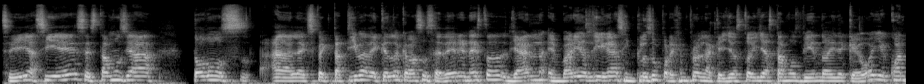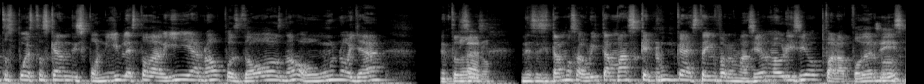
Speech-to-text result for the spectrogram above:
Sí, así es. Estamos ya todos a la expectativa de qué es lo que va a suceder en esto, ya en, varias ligas, incluso por ejemplo en la que yo estoy, ya estamos viendo ahí de que, oye, ¿cuántos puestos quedan disponibles todavía? No, pues dos, ¿no? O uno ya. Entonces, necesitamos ahorita más que nunca esta información, Mauricio, para podernos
